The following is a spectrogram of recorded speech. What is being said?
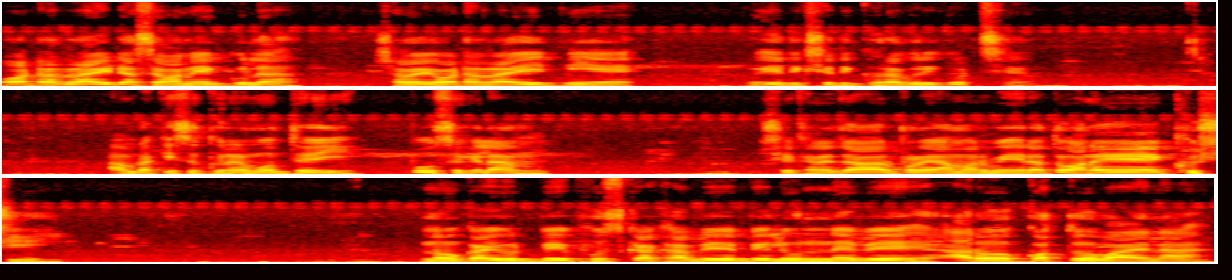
ওয়াটার রাইড আছে অনেকগুলা। সবাই ওয়াটার রাইড নিয়ে এদিক সেদিক ঘোরাঘুরি করছে। আমরা কিছুক্ষণের মধ্যেই পৌঁছে গেলাম। সেখানে যাওয়ার পরে আমার মেয়েরা তো অনেক খুশি। নৌকায় উঠবে, ফুচকা খাবে, বেলুন নেবে আরও কত বায়না।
